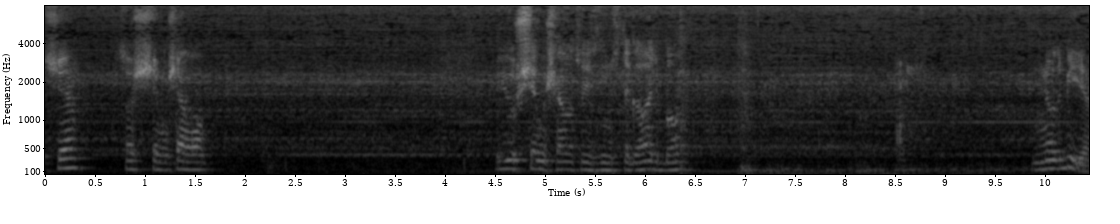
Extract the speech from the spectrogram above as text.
Widzicie? Coś się musiało. Już się musiało coś z nim stegować, bo nie odbija.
